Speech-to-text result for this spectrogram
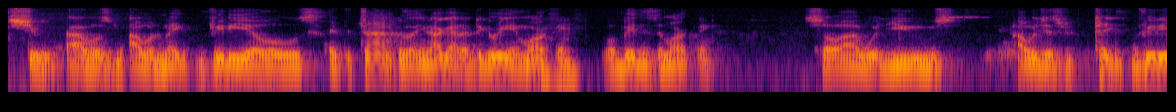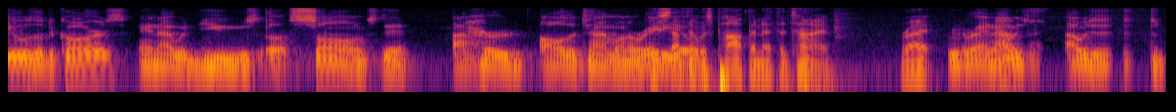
shoot, I was I would make videos at the time because you know I got a degree in marketing, mm-hmm. well, business and marketing. So I would use, I would just take videos of the cars and I would use uh, songs that I heard all the time on the radio. Stuff that was popping at the time, right? Right, and I was just, I was just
